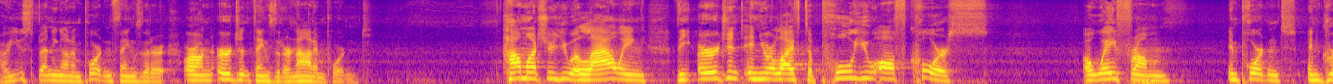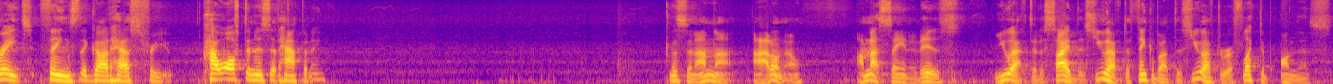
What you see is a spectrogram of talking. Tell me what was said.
are you spending on important things that are, or on urgent things that are not important? How much are you allowing the urgent in your life to pull you off course away from important and great things that God has for you? How often is it happening? Listen, I'm not, I don't know. I'm not saying it is. You have to decide this. You have to think about this. You have to reflect on this.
